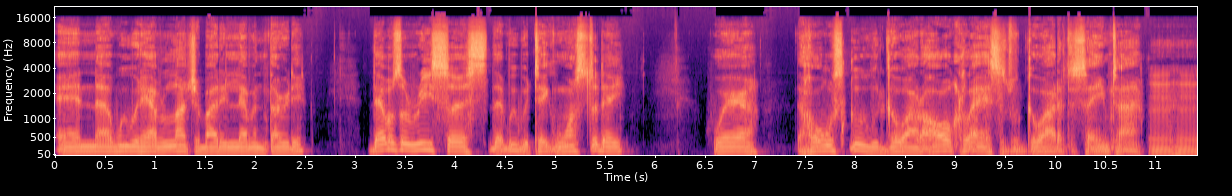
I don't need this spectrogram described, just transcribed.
and uh, we would have lunch about 11:30. There was a recess that we would take once a day, where the whole school would go out, all classes would go out at the same time mm-hmm.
